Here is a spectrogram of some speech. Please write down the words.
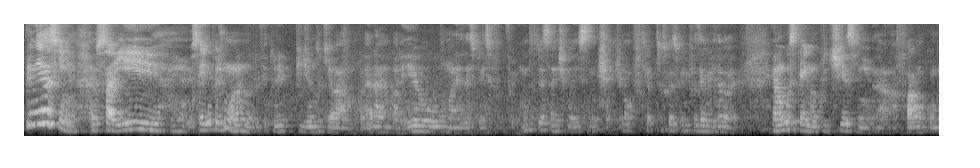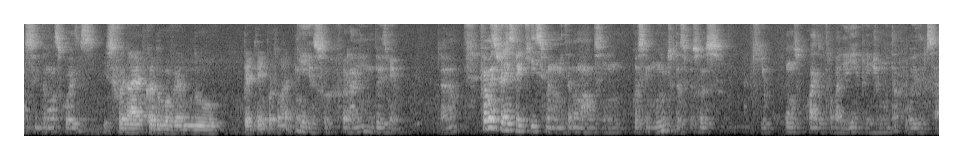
Primeiro assim, eu saí, eu saí depois de um ano da prefeitura pedindo que a galera valeu, mas a experiência foi muito interessante, mas não me de novo, tem outras coisas pra mim fazer na vida agora. Eu não gostei, não curti assim a, a forma como se dão as coisas. Isso foi na época do governo do PT em Porto Alegre? Isso, foi lá em 2000. Tá? Foi uma experiência riquíssima, não me entendo mal, assim, gostei muito das pessoas que, com as quais eu trabalhei, aprendi muita coisa, etc.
